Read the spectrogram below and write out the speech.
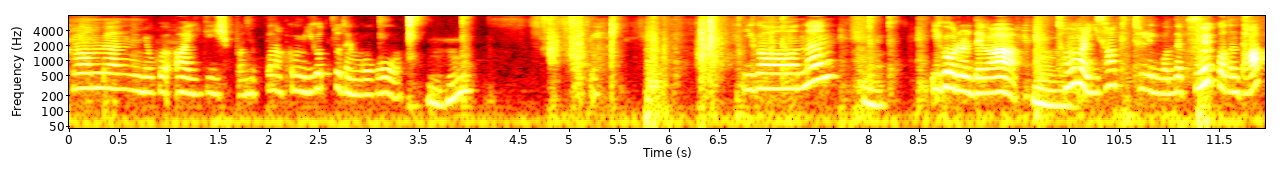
그러면 요거 아 이게 20번이었구나. 그럼 이것도 된 거고 음흠. 이거는 음. 이거를 내가 음. 정말 이상하게 틀린 건데 구했거든 다.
